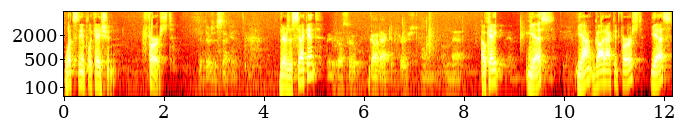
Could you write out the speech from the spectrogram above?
What's the implication? First. If there's a second. There's a second. But it was also, God acted first on, on that. Okay. Yes. Yeah, God acted first. Yes.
